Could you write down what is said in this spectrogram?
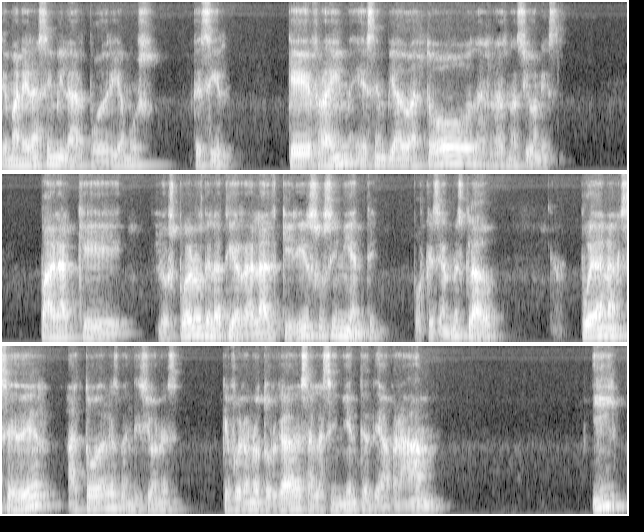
de manera similar podríamos decir que Efraín es enviado a todas las naciones para que los pueblos de la tierra, al adquirir su simiente, porque se han mezclado, puedan acceder a todas las bendiciones que fueron otorgadas a la simiente de Abraham. Y,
